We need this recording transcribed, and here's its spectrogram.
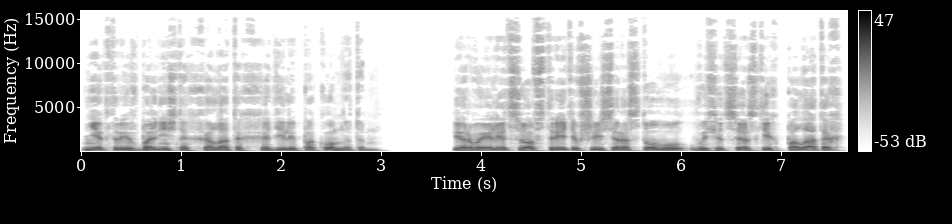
Некоторые в больничных халатах ходили по комнатам. Первое лицо, встретившееся Ростову в офицерских палатах,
